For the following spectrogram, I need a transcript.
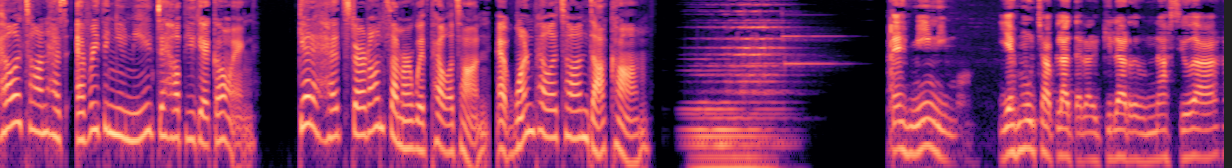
Peloton has everything you need to help you get going. Get a head start on summer with Peloton at onepeloton.com. Es mínimo y es mucha plata el alquiler de una ciudad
